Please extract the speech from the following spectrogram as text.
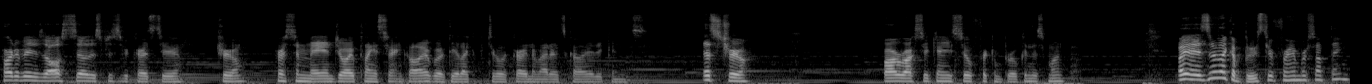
Part of it is also the specific cards too. True. Person may enjoy playing a certain color, but if they like a particular card, no matter its color, they can... That's true. Bar Roxy Candy is so freaking broken this month. Oh yeah, is there like a booster for him or something?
